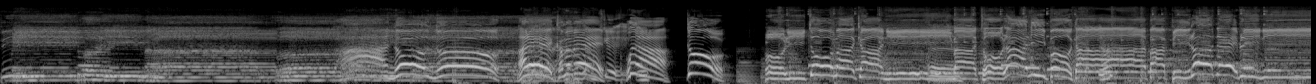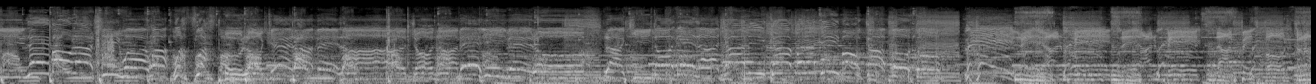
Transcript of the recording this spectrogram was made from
ビーボリマあーノーノーあれかまべほらと檻とまかにまとらにぼーパピロネビにレモラシワワワワプロゲラメラジョナメリベロラキドネラジャイカバキボカポトレイレアルピーツレアルピーツナルピートラ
